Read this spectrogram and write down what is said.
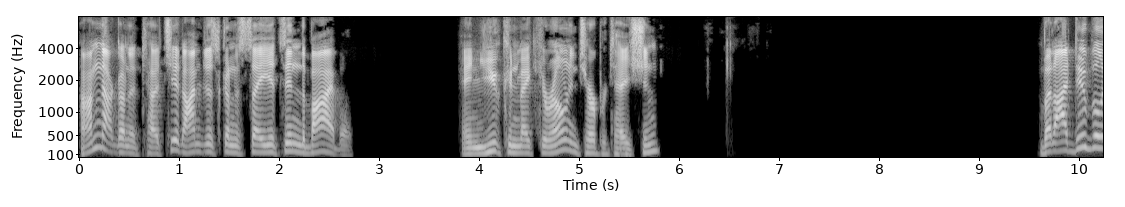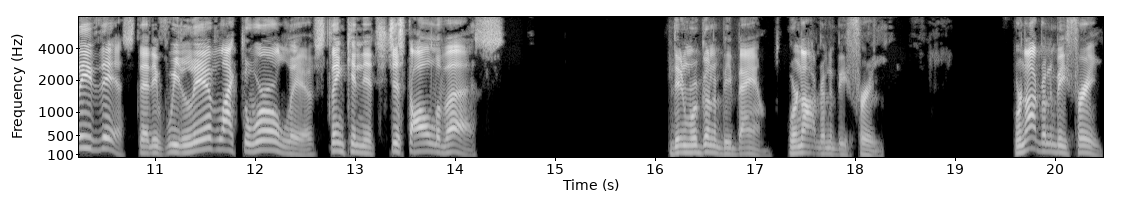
I'm not going to touch it. I'm just going to say it's in the Bible. And you can make your own interpretation. But I do believe this that if we live like the world lives, thinking it's just all of us, then we're going to be bound. We're not going to be free. We're not going to be free.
